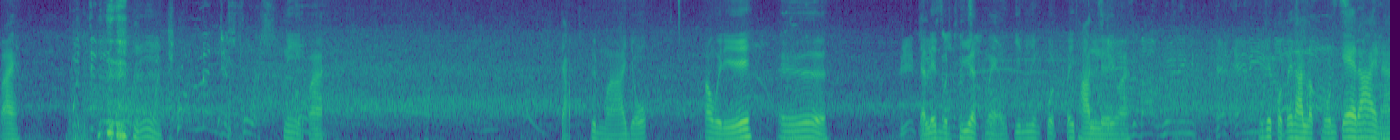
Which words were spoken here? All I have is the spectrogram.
ไป นี่มาจับขึ้นมายก เข้าไปดิเออจะเล่นบนเชือกแหมเมื่อกี้นี่ยังกดไม่ทันเลยมา ไม่ใช่กดไม่ทันหรอกโดนแก้ได้นะ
